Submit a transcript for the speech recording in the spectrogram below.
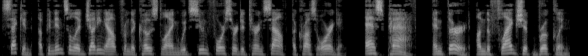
Second, a peninsula jutting out from the coastline would soon force her to turn south, across Oregon's path. And third, on the flagship Brooklyn,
